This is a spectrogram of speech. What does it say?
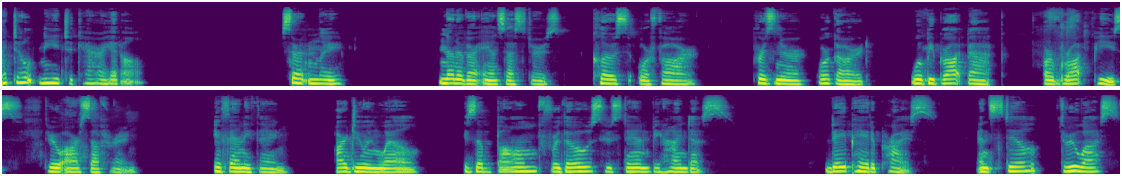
I don't need to carry it all. Certainly, none of our ancestors, close or far, prisoner or guard, will be brought back or brought peace through our suffering. If anything, our doing well is a balm for those who stand behind us. They paid a price, and still, through us,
